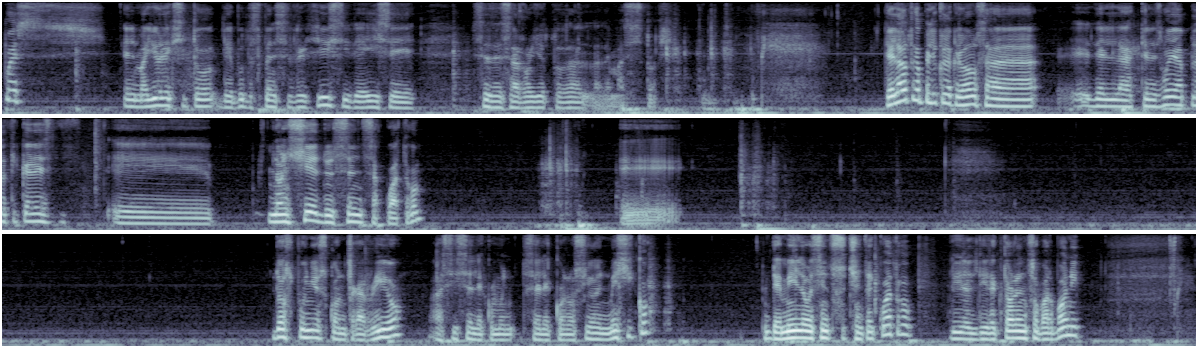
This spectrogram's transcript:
pues el mayor éxito de Bud Spencer y de ahí se se desarrolló toda la demás historia. De la otra película que vamos a. Eh, de la que les voy a platicar es. Eh, de Sensa 4. Eh, Dos puños contra Río, así se le, se le conoció en México, de 1984, el director Enzo Barboni.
